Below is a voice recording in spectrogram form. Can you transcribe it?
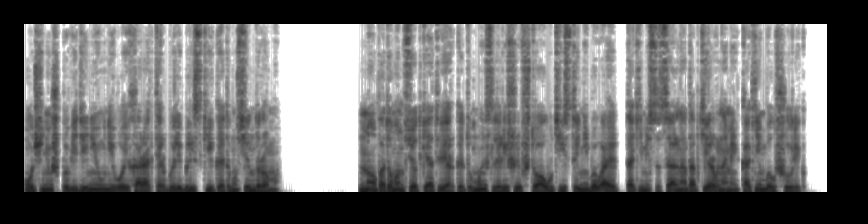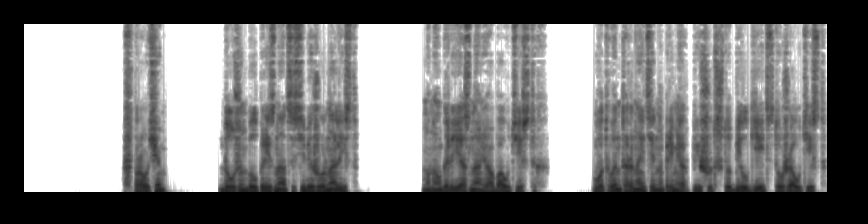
Очень уж поведение у него и характер были близки к этому синдрому. Но потом он все-таки отверг эту мысль, решив, что аутисты не бывают такими социально адаптированными, каким был Шурик. Впрочем, должен был признаться себе журналист, много ли я знаю об аутистах? Вот в интернете, например, пишут, что Билл Гейтс тоже аутист.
